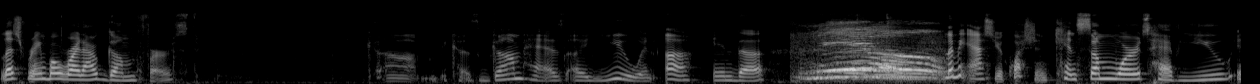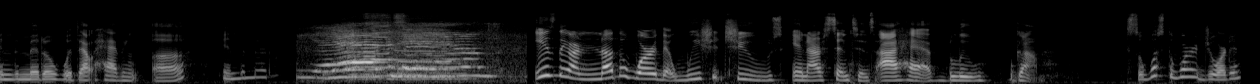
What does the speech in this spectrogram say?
Let's rainbow write our gum first. Gum, because gum has a U and a in the Middle. Let me ask you a question. Can some words have U in the middle without having a in the middle? Yes, ma'am. Is there another word that we should choose in our sentence? I have blue gum. So what's the word, Jordan?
